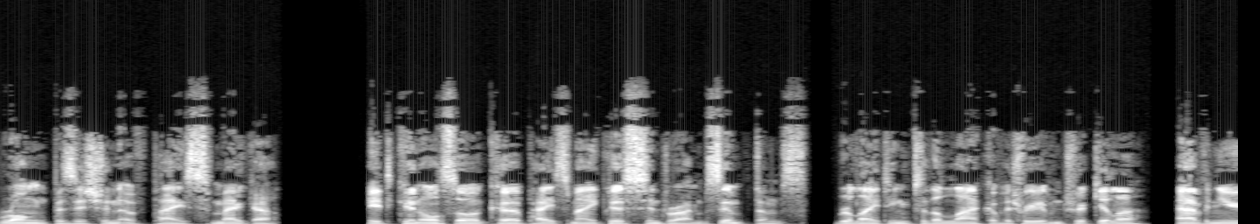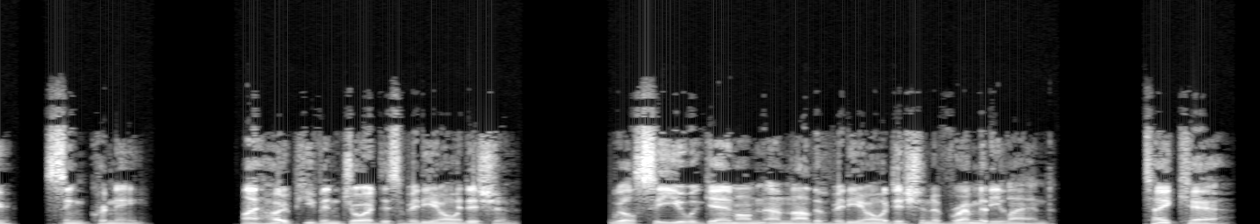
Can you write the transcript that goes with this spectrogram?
wrong position of pacemaker. It can also occur pacemaker syndrome symptoms, relating to the lack of atrioventricular AV synchrony. I hope you've enjoyed this video edition. We'll see you again on another video edition of Remedyland. Take care.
